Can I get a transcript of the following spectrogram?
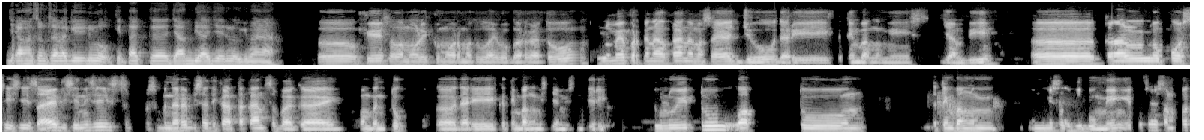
jangan Sumsel lagi dulu. Kita ke Jambi aja dulu gimana? Eh, Oke, Assalamualaikum warahmatullahi wabarakatuh. Sebelumnya perkenalkan nama saya Jo dari Ketimbang Ngemis Jambi. Eh, kalau posisi saya di sini sih se- sebenarnya bisa dikatakan sebagai pembentuk eh, dari Ketimbang Ngemis Jambi sendiri. Dulu itu waktu Ketimbang Ngemis lagi booming, itu saya sempat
